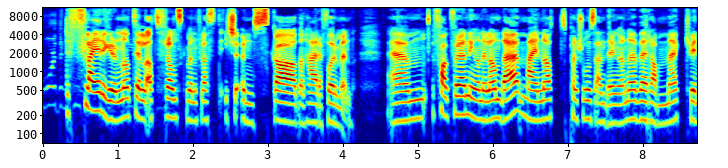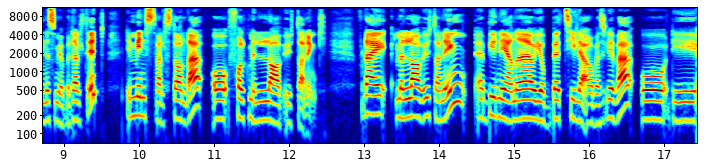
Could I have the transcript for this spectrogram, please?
more than Det er flere grunner til at franskmenn flest ikke ønsker denne reformen. Um, fagforeningene i landet mener at pensjonsendringene vil ramme kvinner som jobber deltid, de minst velstående og folk med lav utdanning. For de med lav utdanning eh, begynner gjerne å jobbe tidlig i arbeidslivet, og de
